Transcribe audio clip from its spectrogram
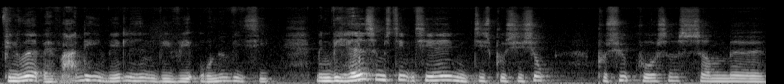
finde ud af, hvad var det i virkeligheden, vi ville undervise i. Men vi havde, som Sten siger, en disposition på syv kurser, som øh,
